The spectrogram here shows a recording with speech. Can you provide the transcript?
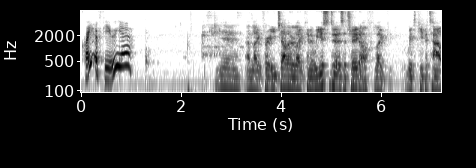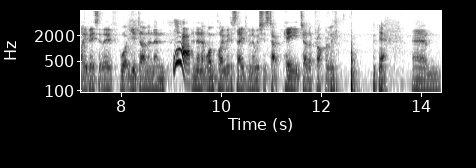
Quite a few, yeah. Yeah, and like for each other, like kind of, we used to do it as a trade off. Like we'd keep a tally basically of what you'd done, and then Yeah. and then at one point we decided, you know, we should start paying each other properly. Yeah. Um,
